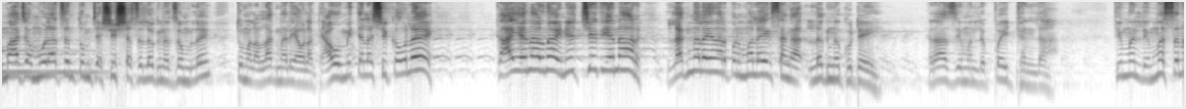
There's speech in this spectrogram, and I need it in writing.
माझ्या मुलाचं आणि तुमच्या शिष्याचं लग्न जमलंय. तुम्हाला लग्नाला यावं लागतं अहो मी त्याला शिकवलंय. काय येणार नाही निश्चित येणार. लग्नाला येणार पण मला एक सांगा लग्न कुठे राजे म्हणलं पैठणला. ती म्हणले मसन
